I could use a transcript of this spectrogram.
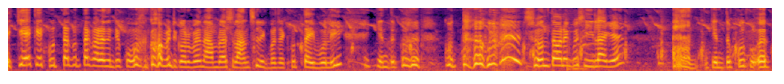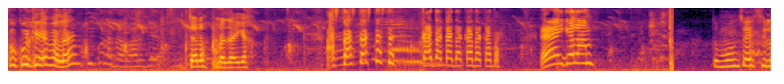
এ কে কে কুত্তা কুত্তা করেন একটু কমেন্ট করবেন আমরা আসলে আঞ্চলিক ভাষায় কুত্তাই বলি কিন্তু কুত্তা শুনতে অনেক বেশি লাগে। কিন্তু কুকুর খেয়ে ফেলা। চলো আমরা যাইগা। আস্তে আস্তে আস্তে আস্তে। কাদা কাদা কাদা কাদা। এই গেলাম। তো মন চাইছিল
